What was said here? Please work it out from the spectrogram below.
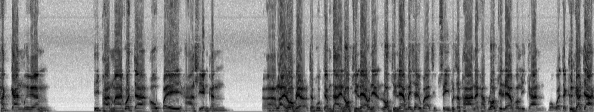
พักการเมืองที่ผ่านมาก็จะเอาไปหาเสียงกันหลายรอบแล้วถ้าผมจำได้รอบที่แล้วเนี่ย รอบที่แล้วไม่ใช่ว่า 14 พฤษภานะครับ รอบที่แล้วก็มีการบอกว่าจะขึ้นค่าจ้าง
